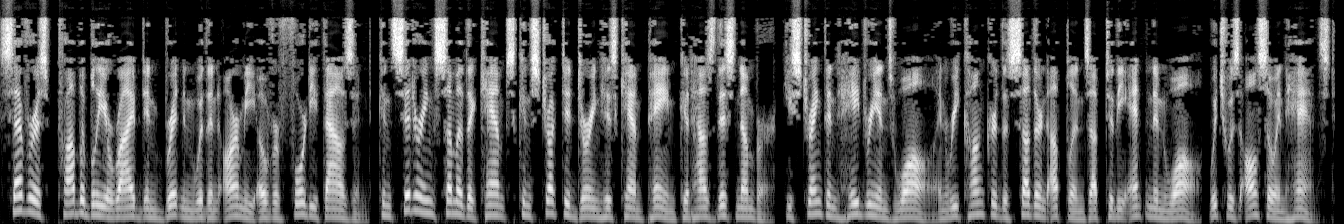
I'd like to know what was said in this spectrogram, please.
Severus probably arrived in Britain with an army over 40,000, considering some of the camps constructed during his campaign could house this number. He strengthened Hadrian's Wall and reconquered the southern uplands up to the Antonine Wall, which was also enhanced.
